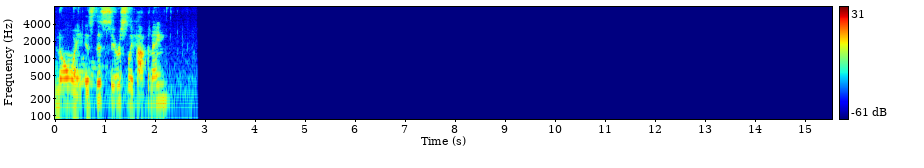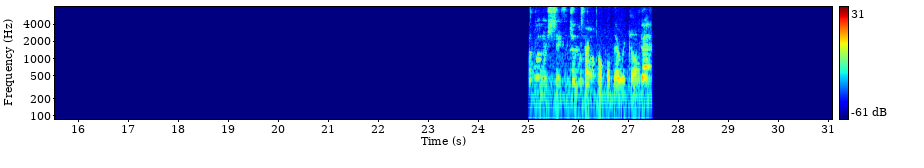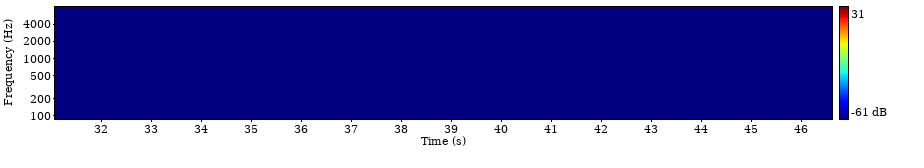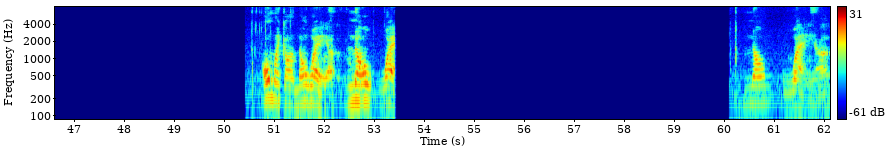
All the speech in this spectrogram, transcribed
No way, is this seriously happening? More safe to attack purple, there we go. Oh my god, no way. uh, No way. No way. uh.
